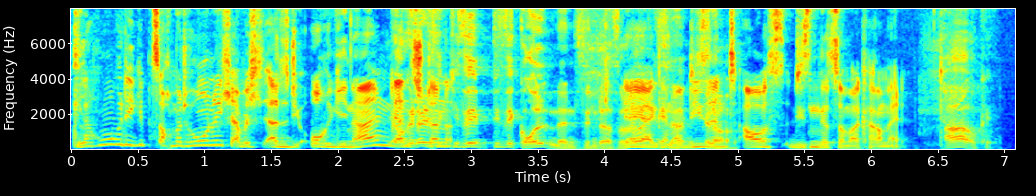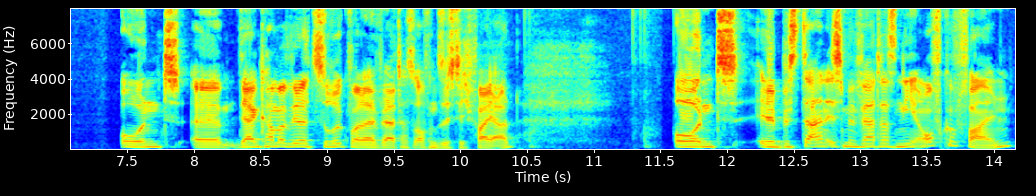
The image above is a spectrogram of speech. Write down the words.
glaube, die gibt's auch mit Honig, aber ich, also die Originalen Ja, ganz genau, diese, diese goldenen sind das, oder? Ja, ja, genau, die sind aus, die sind ganz normal Karamell. Ah, okay. Und ähm, dann kam er wieder zurück, weil er Werthers offensichtlich feiert. Und äh, bis dahin ist mir Werthers nie aufgefallen.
